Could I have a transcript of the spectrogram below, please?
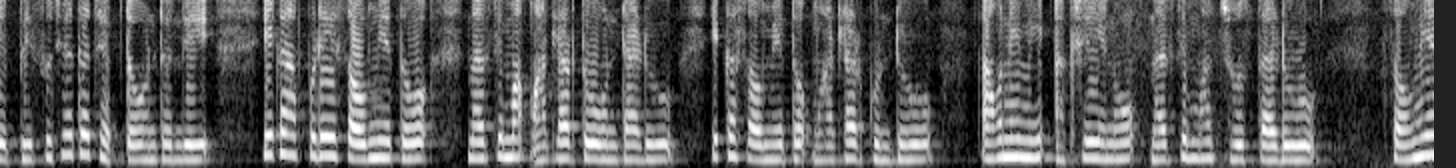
చెప్పి సుచేత చెప్తూ ఉంటుంది. ఇక అప్పుడే సౌమ్యతో నరసింహ మాట్లాడుతూ ఉంటాడు. ఇక సౌమ్యతో మాట్లాడుకుంటూ అవనిని అక్షయను నరసింహ చూస్తాడు. సౌమ్య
